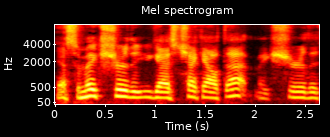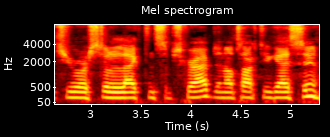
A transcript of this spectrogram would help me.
yeah, so make sure that you guys check out that. Make sure that you are still liked and subscribed, and I'll talk to you guys soon.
